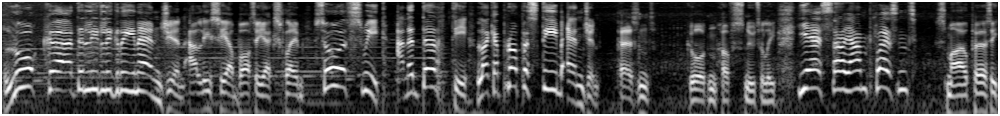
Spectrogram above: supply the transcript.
Look at the little green engine, Alicia Botti exclaimed. So sweet and dirty, like a proper steam engine. Peasant, Gordon huffed snootily. Yes, I am pleasant, smiled Percy.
